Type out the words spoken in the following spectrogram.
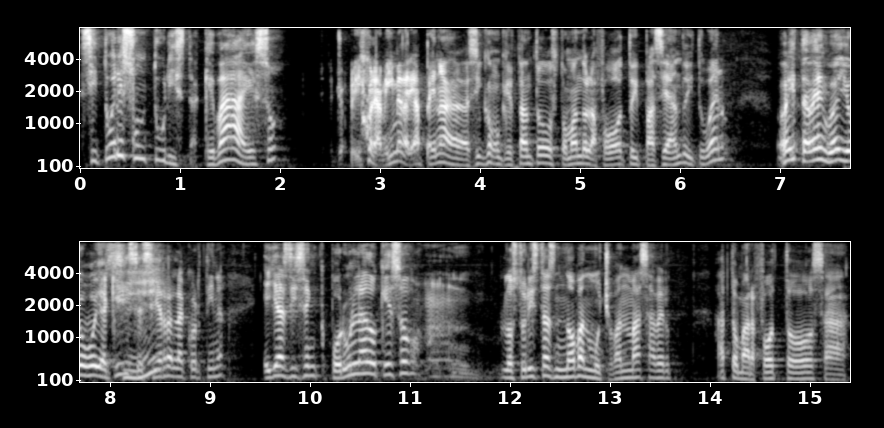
si tú eres un turista que va a eso, yo, híjole, a mí me daría pena, así como que están todos tomando la foto y paseando, y tú, bueno, ahorita vengo, ¿eh? yo voy aquí, se Sí. cierra la cortina. Ellas dicen, por un lado, que eso, mm, los turistas no van mucho, van más a ver, a tomar fotos, a...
